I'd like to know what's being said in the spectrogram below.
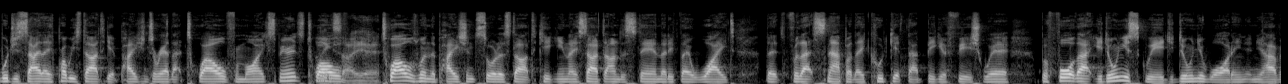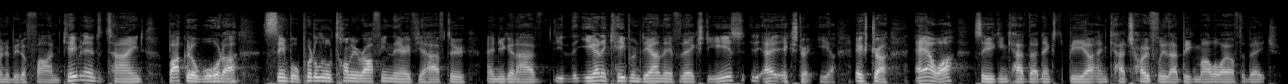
would you say? They probably start to get patients around that 12 from my experience. 12, so, yeah. 12 is when the patients sort of start to kick in. They start to understand that if they wait that for that snapper, they could get that bigger fish. Where before that, you're doing your squid, you're doing your whiting, and you're having a bit of fun. Keep it entertained. Bucket of water, simple. Put a little Tommy Ruff in there if you have to, and you're gonna have you're gonna keep them down there for the extra years, uh, extra year, extra hour, so you can have that next beer and catch hopefully that big mulloway off the beach.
